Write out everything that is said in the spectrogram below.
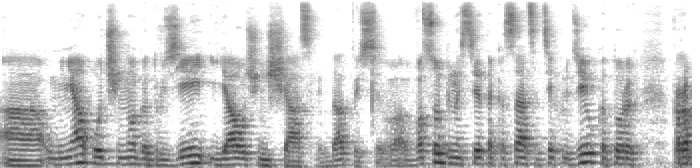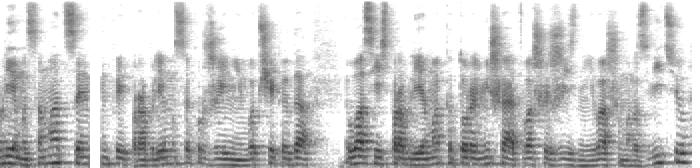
у меня очень много друзей, и я очень счастлив, да, то есть в особенности это касается тех людей, у которых проблемы с самооценкой, проблемы с окружением, вообще, когда у вас есть проблема, которая мешает вашей жизни и вашему развитию,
